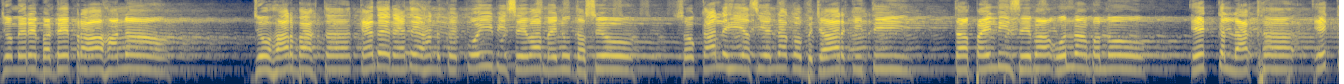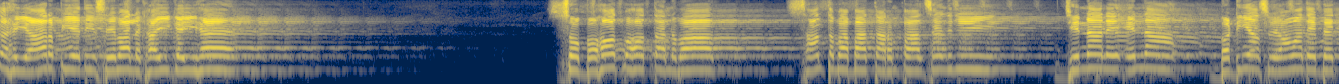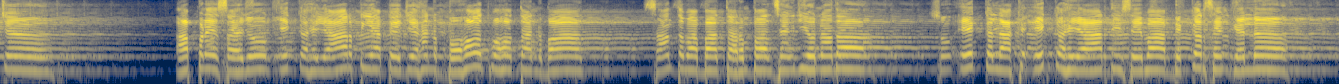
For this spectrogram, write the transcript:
ਜੋ ਮੇਰੇ ਵੱਡੇ ਭਰਾ ਹਨ, ਜੋ ਹਰ ਵਕਤ ਕਹਿੰਦੇ ਰਹਿੰਦੇ ਹਨ ਕਿ ਕੋਈ ਵੀ ਸੇਵਾ ਮੈਨੂੰ ਦੱਸਿਓ, ਸੋ ਕੱਲ ਹੀ ਅਸੀਂ ਇਹਨਾਂ ਕੋਲ ਵਿਚਾਰ ਕੀਤੀ, ਤਾਂ ਪਹਿਲੀ ਸੇਵਾ ਉਹਨਾਂ ਵੱਲੋਂ 1 ਲੱਖ 1000 ਰੁਪਏ ਦੀ ਸੇਵਾ ਲਿਖਾਈ ਗਈ ਹੈ। ਸੋ ਬਹੁਤ ਬਹੁਤ ਧੰਨਵਾਦ ਸੰਤ ਬਾਬਾ ਧਰਮਪਾਲ ਸਿੰਘ ਜੀ, ਜਿਨ੍ਹਾਂ ਨੇ ਇਹਨਾਂ ਵੱਡੀਆਂ ਸੇਵਾਵਾਂ ਦੇ ਵਿੱਚ ਆਪਣੇ ਸਹਿਯੋਗ 1000 ਰੁਪਇਆ ਭੇਜੇ ਹਨ ਬਹੁਤ ਬਹੁਤ ਧੰਨਵਾਦ ਸੰਤ ਬਾਬਾ ਧਰਮਪਾਲ ਸਿੰਘ ਜੀ ਉਹਨਾਂ ਦਾ ਸੋ 1 ਲੱਖ 1000 ਦੀ ਸੇਵਾ ਬਿੱਕਰ ਸਿੰਘ ਗਿੱਲ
